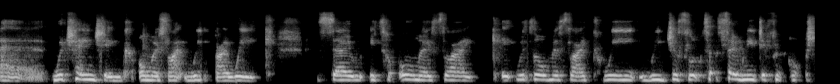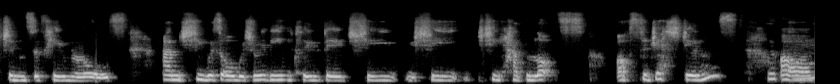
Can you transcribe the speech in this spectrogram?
uh, were changing almost like week by week. So it's almost like it was almost like we we just looked at so many different options of funerals, and she was always really included. She she she had lots of suggestions okay. of,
